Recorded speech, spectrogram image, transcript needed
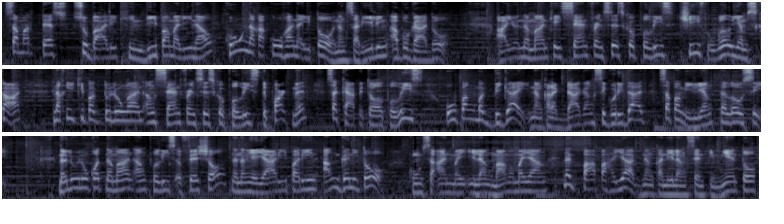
sa Martes subalit hindi pa malinaw kung nakakuha na ito ng sariling abogado. Ayon naman kay San Francisco Police Chief William Scott, nakikipagtulungan ang San Francisco Police Department sa Capitol Police upang magbigay ng karagdagang seguridad sa pamilyang Pelosi. Nalulungkot naman ang police official na nangyayari pa rin ang ganito kung saan may ilang mamamayang nagpapahayag ng kanilang sentimiento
